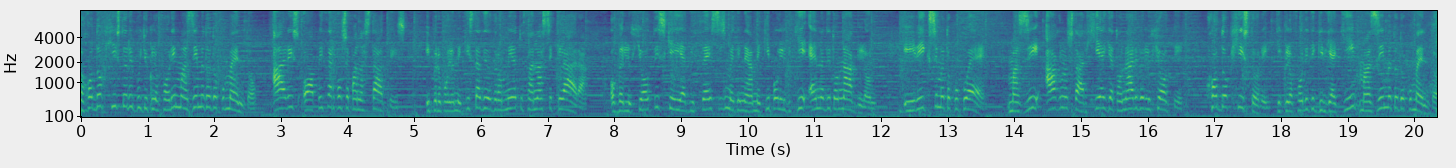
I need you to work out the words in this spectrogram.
Στο Hot Dog History που κυκλοφορεί μαζί με το ντοκουμέντο, Άρης ο απίθαρχος επαναστάτης, η προπολεμική σταδιοδρομία του Θανάση Κλάρα, ο Βελουχιώτης και οι αντιθέσεις με την νεαμική πολιτική έναντι των Άγγλων, η ρήξη με το Κουκουέ, μαζί άγνωστα αρχεία για τον Άρη Βελουχιώτη. Hot Dog History. Κυκλοφορεί την Κυριακή μαζί με το ντοκουμέντο.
